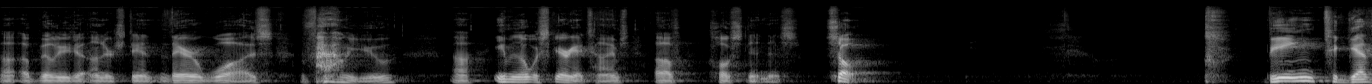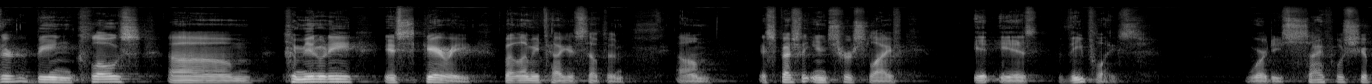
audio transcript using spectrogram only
uh, ability to understand there was value, uh, even though it was scary at times, of close knitness. So, being together, being close, um, community is scary. But let me tell you something, um, especially in church life, it is the place where discipleship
